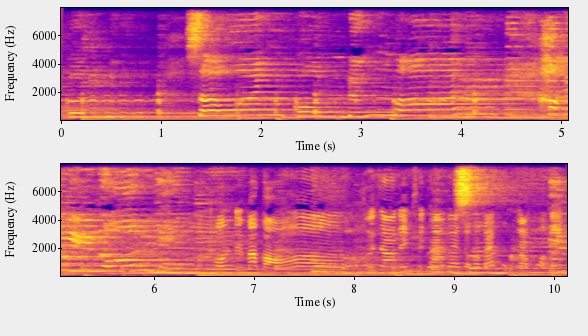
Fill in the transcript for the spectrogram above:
Cơn mưa sao anh còn đứng mãi? Hay nói một thôi nếu mà có thời gian em sẽ kéo ra cho các bác cùng ngắm hoặc em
